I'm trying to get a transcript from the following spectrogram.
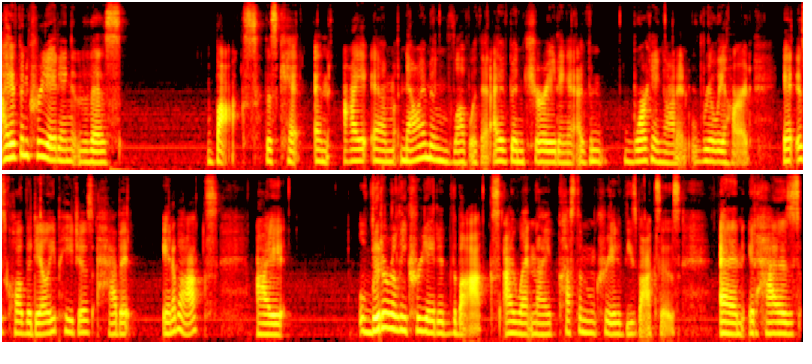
I have been creating this box, this kit, and I am now I'm in love with it. I have been curating it. I've been working on it really hard. It is called the Daily Pages Habit in a Box. I literally created the box. I went and I custom created these boxes, and it has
